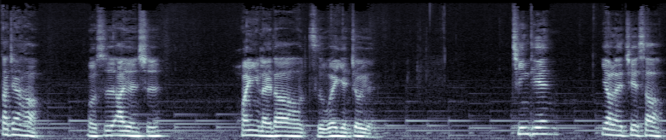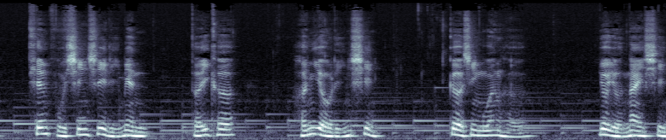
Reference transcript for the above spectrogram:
大家好，我是阿元师，欢迎来到紫薇研究员。今天要来介绍天府星系里面的一颗很有灵性、个性温和又有耐性、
